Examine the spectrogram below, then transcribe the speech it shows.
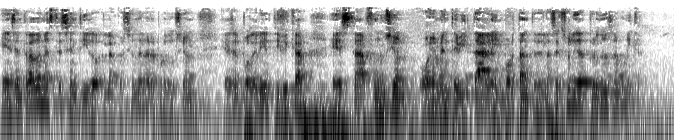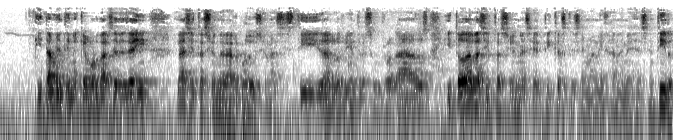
en, centrado en este sentido, la cuestión de la reproducción es el poder identificar esta función, obviamente vital e importante de la sexualidad, pero no es la única. Y también tiene que abordarse desde ahí la situación de la reproducción asistida, los vientres subrogados y todas las situaciones éticas que se manejan en ese sentido.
